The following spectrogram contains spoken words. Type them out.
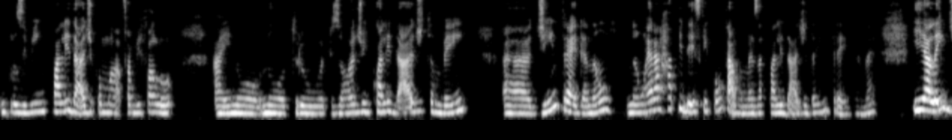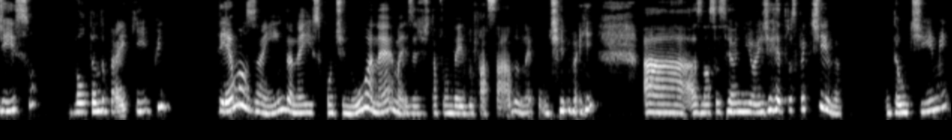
inclusive em qualidade, como a Fabi falou aí no, no outro episódio, em qualidade também uh, de entrega, não, não era a rapidez que contava, mas a qualidade da entrega, né? E além disso, voltando para a equipe, temos ainda, né, isso continua, né, mas a gente está falando aí do passado, né, contínuo aí, a, as nossas reuniões de retrospectiva. Então, o time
